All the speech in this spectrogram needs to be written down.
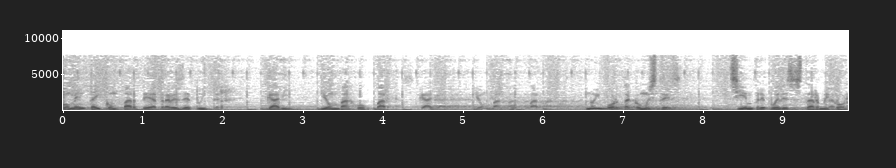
Comenta y comparte a través de Twitter. Gaby-Vargas. Gaby-Vargas. No importa cómo estés, siempre puedes estar mejor.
